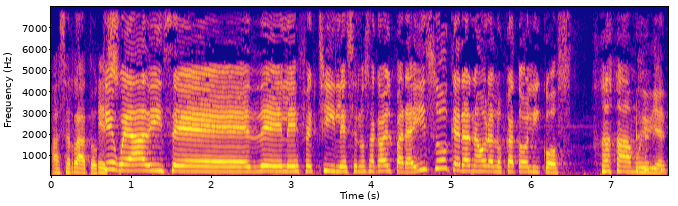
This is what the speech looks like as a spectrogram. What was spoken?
Hace rato. ¿Qué Eso. weá dice del F Chile? ¿Se nos acaba el paraíso? ¿Qué harán ahora los católicos? Muy bien.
